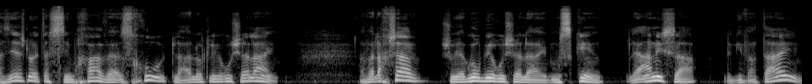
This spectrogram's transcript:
אז יש לו את השמחה והזכות לעלות לירושלים. אבל עכשיו, שהוא יגור בירושלים, מסכין, לאן ייסע? לגבעתיים?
